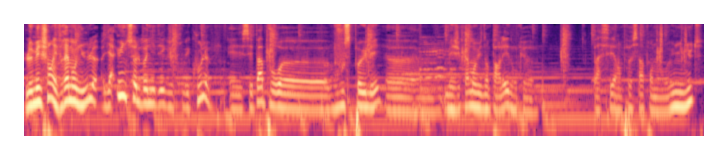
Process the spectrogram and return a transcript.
le méchant est vraiment nul. Il y a une seule bonne idée que j'ai trouvé cool, et c'est pas pour euh, vous spoiler, mais j'ai quand même envie d'en parler, donc passez un peu ça pendant une minute.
